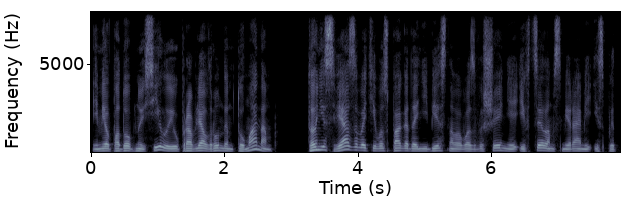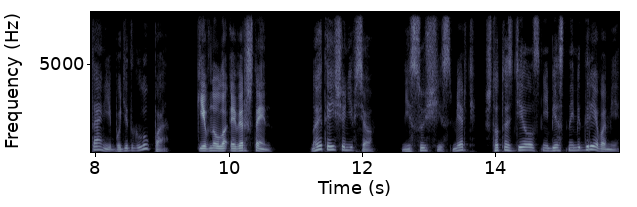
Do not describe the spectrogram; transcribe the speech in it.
имел подобную силу и управлял рунным туманом, то не связывать его с пагодой небесного возвышения и в целом с мирами испытаний будет глупо», — кивнула Эверштейн. Но это еще не все. Несущий смерть что-то сделал с небесными древами,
